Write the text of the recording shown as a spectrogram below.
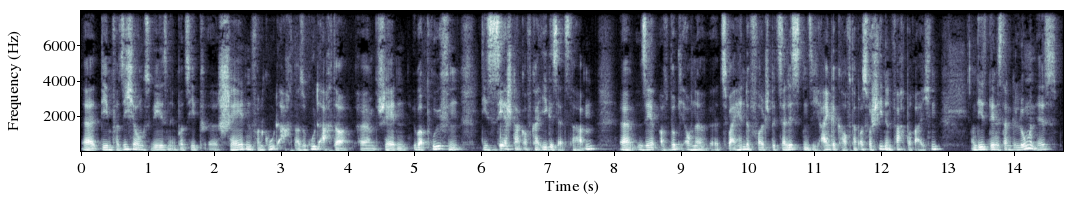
äh, die im Versicherungswesen im Prinzip äh, Schäden von Gutachten, also Gutachterschäden äh, überprüfen, die sehr stark auf KI gesetzt haben, äh, sehr, also wirklich auch eine äh, zwei Hände voll Spezialisten sich eingekauft haben aus verschiedenen Fachbereichen und die, denen es dann gelungen ist,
